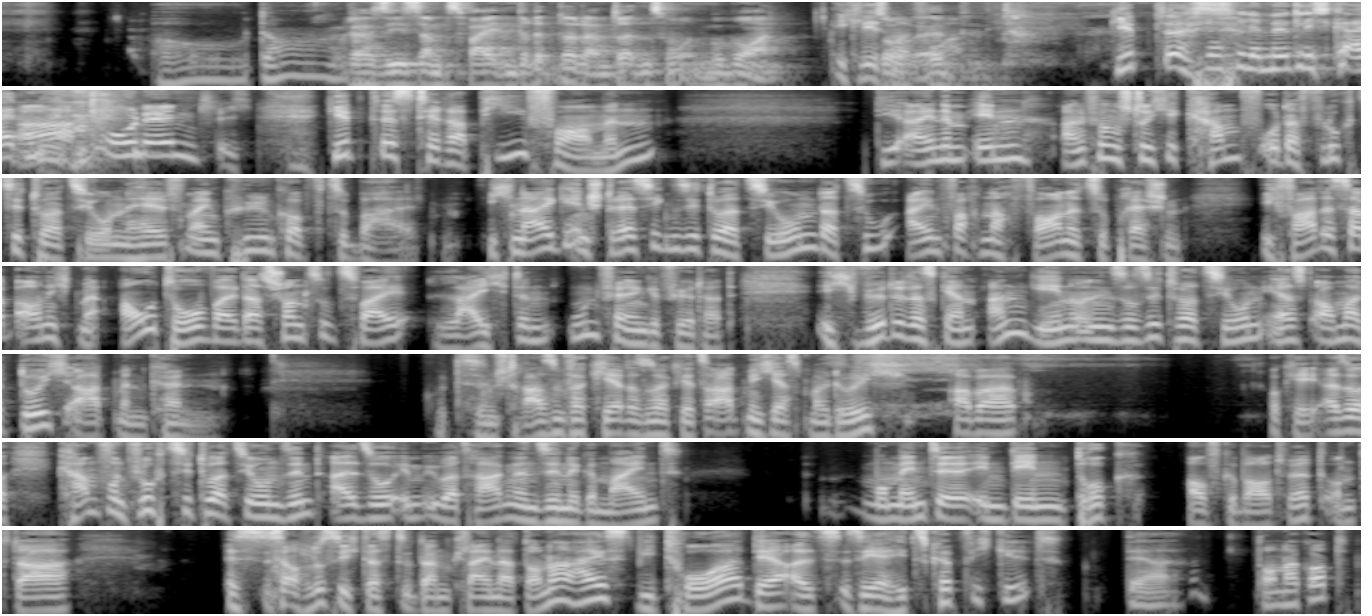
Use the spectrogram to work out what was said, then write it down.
Oh, Donner. Oder sie ist am 2.3. oder am 3.2. geboren. Ich lese so, mal vor. Äh, Gibt es so viele Möglichkeiten? Ah, unendlich. Gibt es Therapieformen, die einem in Anführungsstriche Kampf- oder Fluchtsituationen helfen, einen kühlen Kopf zu behalten. Ich neige in stressigen Situationen dazu, einfach nach vorne zu preschen. Ich fahre deshalb auch nicht mehr Auto, weil das schon zu zwei leichten Unfällen geführt hat. Ich würde das gern angehen und in so Situationen erst auch mal durchatmen können. Gut, das ist im Straßenverkehr, das sagt, jetzt atme ich erstmal durch, aber Okay, also Kampf- und Fluchtsituationen sind also im übertragenen Sinne gemeint. Momente, in denen Druck aufgebaut wird und da es ist auch lustig, dass du dann kleiner Donner heißt, wie Thor, der als sehr hitzköpfig gilt, der Donnergott,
